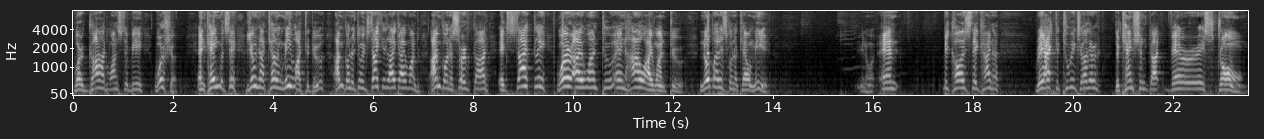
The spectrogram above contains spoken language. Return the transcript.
where God wants to be worshiped. And Cain would say, You're not telling me what to do. I'm going to do exactly like I want to. I'm going to serve God exactly where I want to and how I want to. Nobody's going to tell me. You know, and because they kind of reacted to each other, the tension got very strong.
